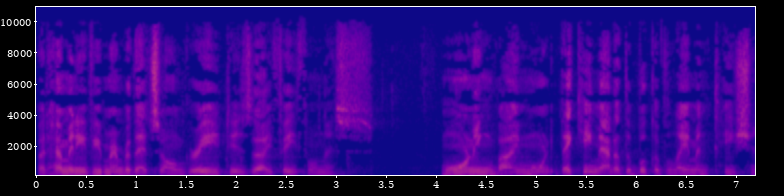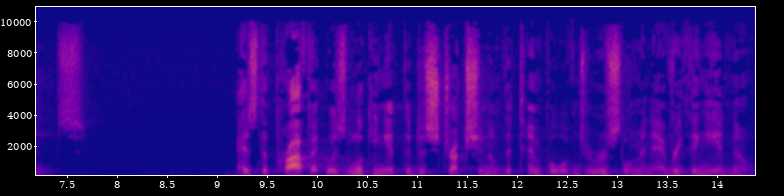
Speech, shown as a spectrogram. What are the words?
But how many of you remember that song, Great is Thy Faithfulness? Morning by morning. That came out of the book of Lamentations. As the prophet was looking at the destruction of the temple of Jerusalem and everything he had known.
